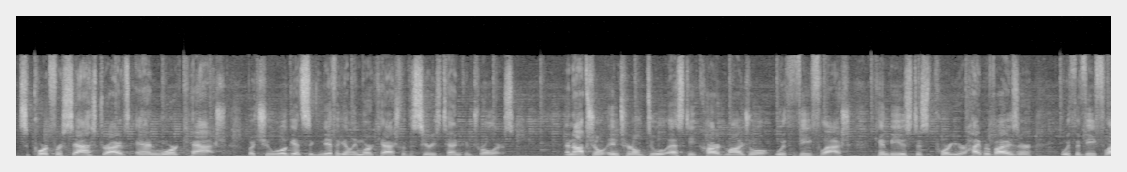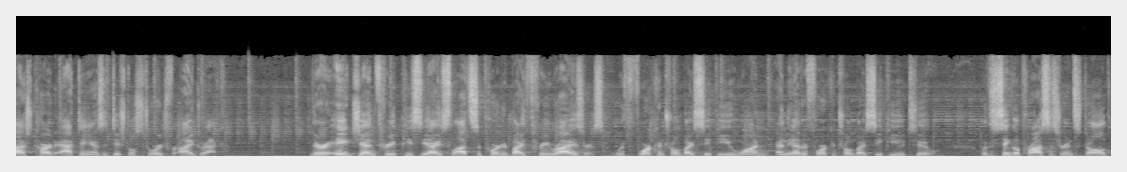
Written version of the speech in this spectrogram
support for SAS drives, and more cache, but you will get significantly more cache with the Series 10 controllers. An optional internal dual SD card module with vFlash can be used to support your hypervisor, with the vFlash card acting as additional storage for iDRAC. There are eight Gen 3 PCI slots supported by three risers, with four controlled by CPU 1 and the other four controlled by CPU 2. With a single processor installed,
